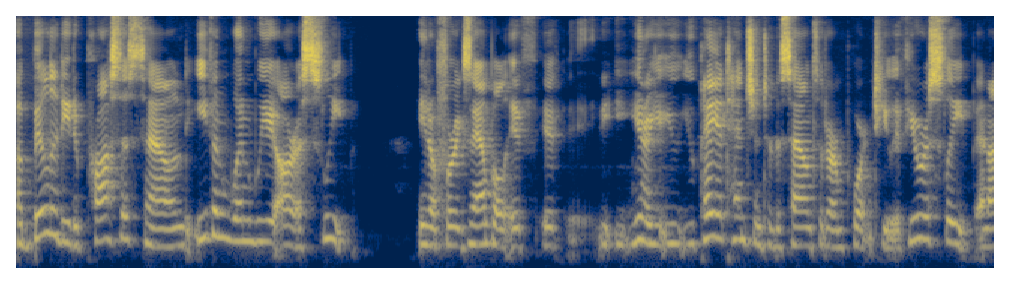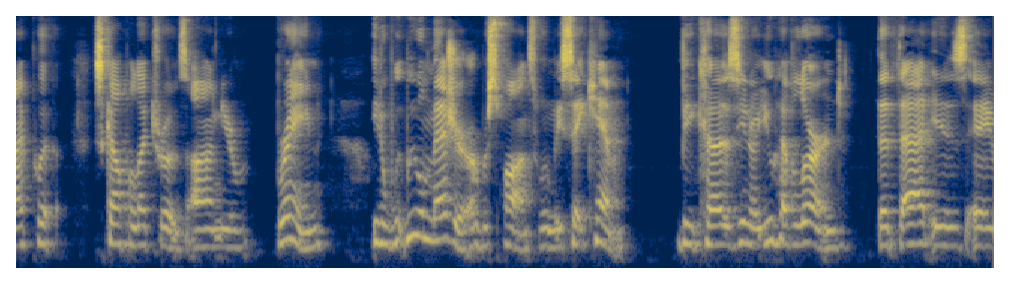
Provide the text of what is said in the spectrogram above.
ability to process sound even when we are asleep. You know, for example, if, if you know, you, you pay attention to the sounds that are important to you. If you're asleep and I put scalp electrodes on your brain, you know, we, we will measure a response when we say Kim, because, you know, you have learned that that is a,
